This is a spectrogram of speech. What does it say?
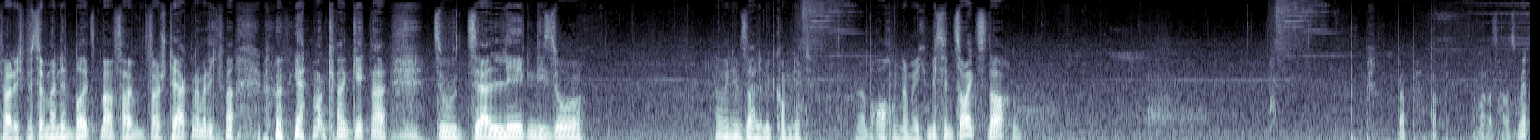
Schade, ich müsste meine Bolz mal ver verstärken, damit ich mal ja, man kann Gegner zu zerlegen, die so. Aber wir nehmen sie alle mit komplett. Wir brauchen nämlich ein bisschen Zeugs noch. Haben wir das alles mit?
